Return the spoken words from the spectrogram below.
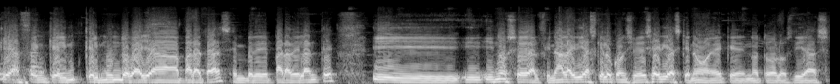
que hacen que el, que el mundo vaya para atrás en vez de para adelante. Y, y- y no sé, al final hay días que lo consigues y hay días que no, ¿eh? que no todos los días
